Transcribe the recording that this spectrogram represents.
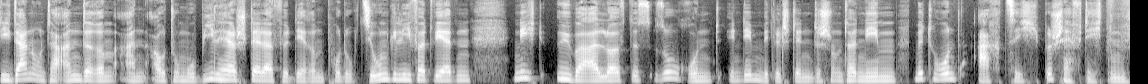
die dann unter anderem an Automobilhersteller für deren Produktion geliefert werden. Nicht überall läuft es so rund in dem mittelständischen Unternehmen mit rund 80 Beschäftigten.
